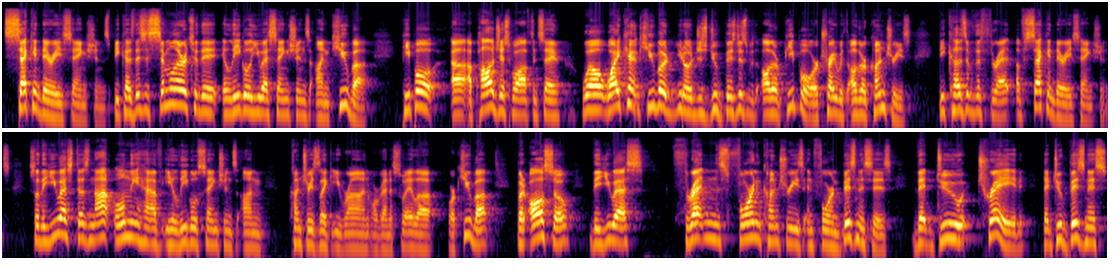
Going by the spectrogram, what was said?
secondary sanctions because this is similar to the illegal US sanctions on Cuba. People, uh, apologists will often say, well, why can't Cuba, you know, just do business with other people or trade with other countries? Because of the threat of secondary sanctions. So the US does not only have illegal sanctions on countries like Iran or Venezuela or Cuba, but also the US threatens foreign countries and foreign businesses that do trade that do business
